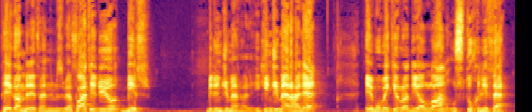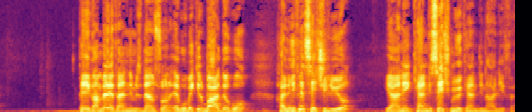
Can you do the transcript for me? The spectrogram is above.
Peygamber Efendimiz vefat ediyor. Bir. Birinci merhale. İkinci merhale Ebu Bekir radıyallahu anh ustuhlife. Peygamber Efendimiz'den sonra Ebu Bekir Ba'dehu halife seçiliyor. Yani kendi seçmiyor kendini halife.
